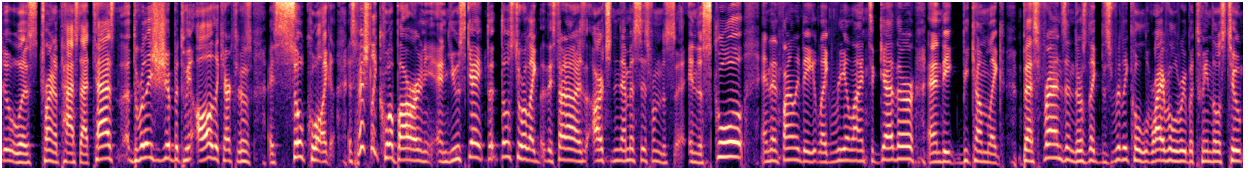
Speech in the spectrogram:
was trying to pass that test. Uh, the relationship between all of the characters is so cool. Like especially Kuwabara and, and Yusuke. Th- those two are like they start out as arch nemesis from the in the school, and then finally they like realign together and they become like best friends. And there's like this really cool rivalry between those two.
